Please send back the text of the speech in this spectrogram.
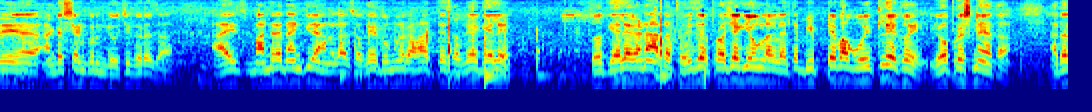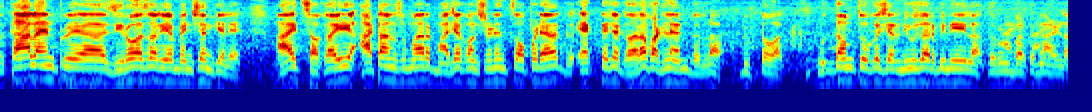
अंडरस्टँड करून घेवची गरज आहा आयज मांद्रेतान कितें सांगलां सगळे दोंगर आहात ते सगळे गेले. सो गेले कारणान आतां थंय जर प्रोजेक्ट येवंक लागले ते बिबटे बाग वयतले खंय? ह्यो प्रश्न येता आतां. काल हांवें झिरो हजार हे मेन्शन केले. आयज सकाळी आठांक सुमार म्हाज्या कॉन्स्टिट्युएंट चोपड्या एकट्याच्या घरा फाटल्यान धरला बिबटो वाघ मुद्दाम चौकशी न्यूजार बीन येयला तरुण भारतान हाडला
